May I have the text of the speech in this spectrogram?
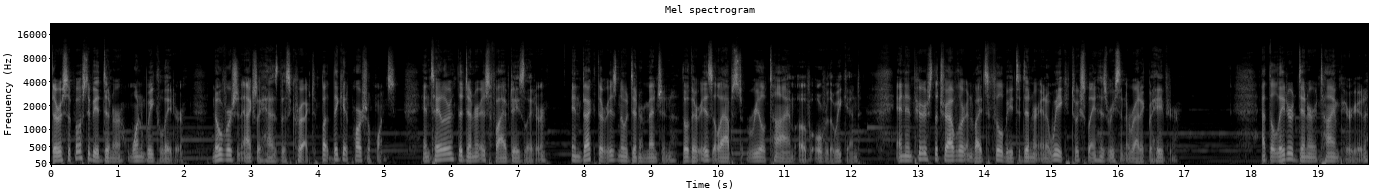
There is supposed to be a dinner one week later. No version actually has this correct, but they get partial points. In Taylor, the dinner is five days later. In Beck, there is no dinner mentioned, though there is elapsed real time of over the weekend. And in Pearce, the traveler invites Philby to dinner in a week to explain his recent erratic behavior. At the later dinner time period,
